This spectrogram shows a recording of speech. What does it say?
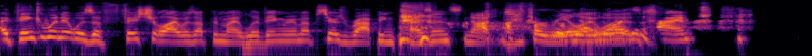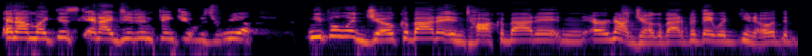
I think when it was official, I was up in my living room upstairs wrapping presents. Not for real, I was. Time. and I'm like this, and I didn't think it was real people would joke about it and talk about it and or not joke about it but they would you know the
